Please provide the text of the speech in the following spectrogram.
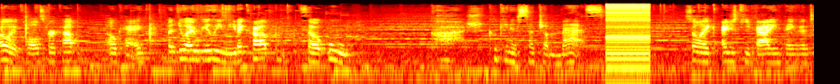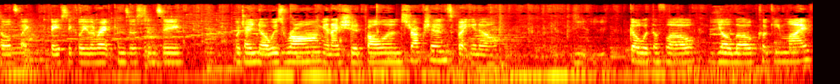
oh, it calls for a cup. Okay, but do I really need a cup? So, ooh, gosh, cooking is such a mess. So like, I just keep adding things until it's like basically the right consistency, which I know is wrong and I should follow instructions, but you know, go with the flow, YOLO cooking life.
